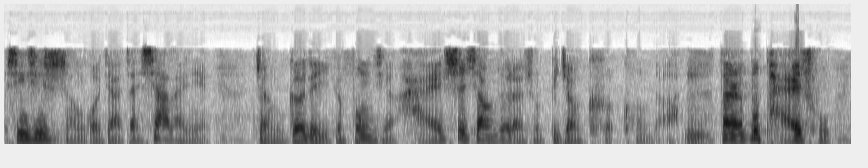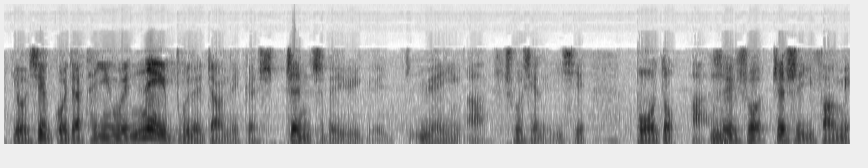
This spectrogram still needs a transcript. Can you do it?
新兴市场国家在下半年整个的一个风险还是相对来说比较可控的啊，嗯，当然不排除有些国家它因为内部的这样的一个政治的一个原因啊，出现了一些波动啊，所以说这是一方面。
